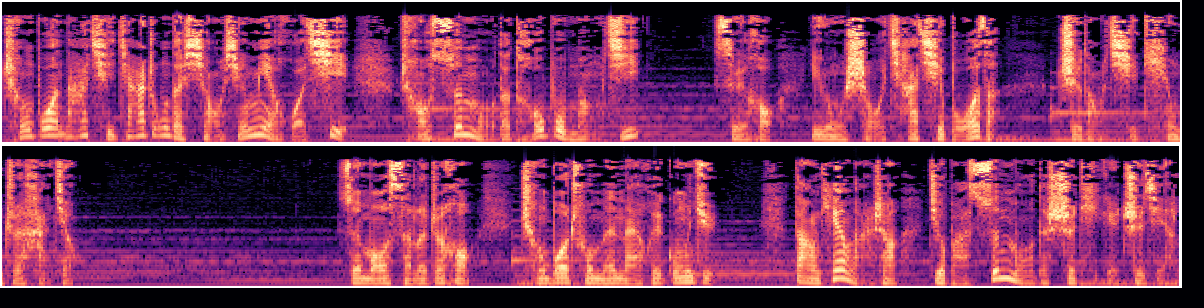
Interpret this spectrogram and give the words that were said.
程波拿起家中的小型灭火器，朝孙某的头部猛击。随后又用手掐其脖子，直到其停止喊叫。孙某死了之后，程波出门买回工具，当天晚上就把孙某的尸体给肢解了，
